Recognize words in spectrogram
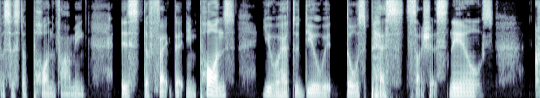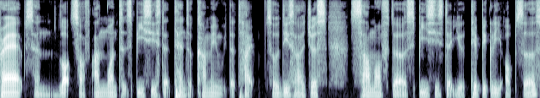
versus the pond farming is the fact that in ponds you will have to deal with those pests such as snails, crabs and lots of unwanted species that tend to come in with the tide. So these are just some of the species that you typically observe.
